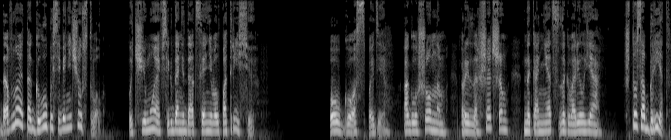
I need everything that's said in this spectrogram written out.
Давно я так глупо себя не чувствовал. Почему я всегда недооценивал Патрисию? О, Господи! Оглушенным произошедшим, наконец, заговорил я. Что за бред?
